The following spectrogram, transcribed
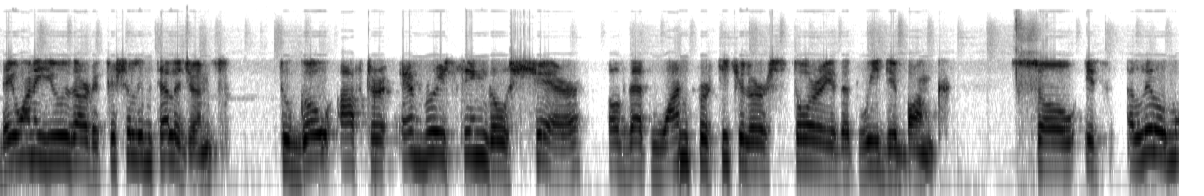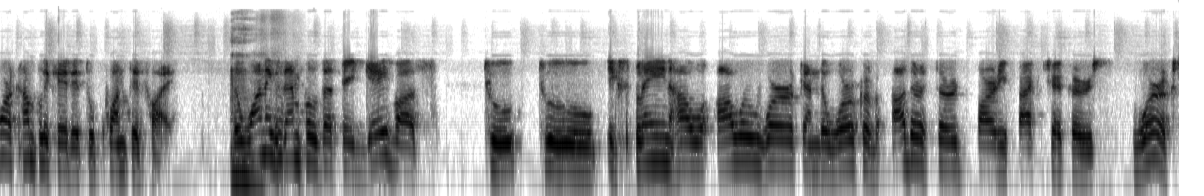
they want to use artificial intelligence to go after every single share of that one particular story that we debunk. So it's a little more complicated to quantify. The hmm. one example that they gave us to to explain how our work and the work of other third party fact checkers works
